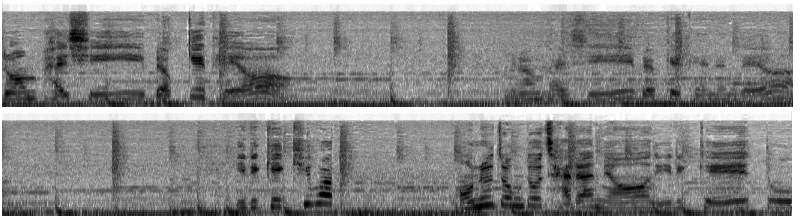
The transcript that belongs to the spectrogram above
이런 밭이 몇 개 돼요. 이런 밭이 몇 개 되는데요. 이렇게 키워 어느 정도 자라면 이렇게 또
